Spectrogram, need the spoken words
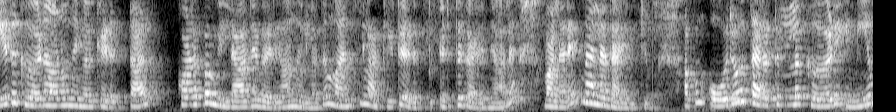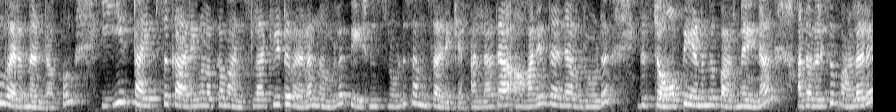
ഏത് കേർഡാണോ നിങ്ങൾക്ക് എടുത്താൽ കുഴപ്പമില്ലാതെ വരിക എന്നുള്ളത് മനസ്സിലാക്കിയിട്ട് എടുത്ത് എടുത്തു കഴിഞ്ഞാൽ വളരെ നല്ലതായിരിക്കും. അപ്പം ഓരോ തരത്തിലുള്ള കേട് ഇനിയും വരുന്നുണ്ട്. അപ്പം ഈ ടൈപ്സ് കാര്യങ്ങളൊക്കെ മനസ്സിലാക്കിയിട്ട് വേണം നമ്മൾ പേഷ്യൻസിനോട് സംസാരിക്കാൻ. അല്ലാതെ ആദ്യം തന്നെ അവരോട് ഇത് സ്റ്റോപ്പ് ചെയ്യണമെന്ന് പറഞ്ഞു കഴിഞ്ഞാൽ അത് അവർക്ക് വളരെ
